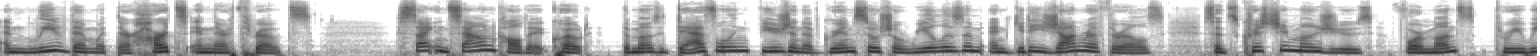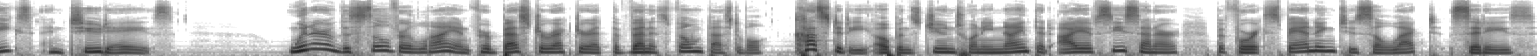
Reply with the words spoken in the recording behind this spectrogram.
and leave them with their hearts in their throats. Sight and Sound called it, quote, the most dazzling fusion of grim social realism and giddy genre thrills since Cristian Mungiu's Four Months, Three Weeks, and Two Days. Winner of the Silver Lion for Best Director at the Venice Film Festival, Custody opens June 29th at IFC Center before expanding to select cities.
